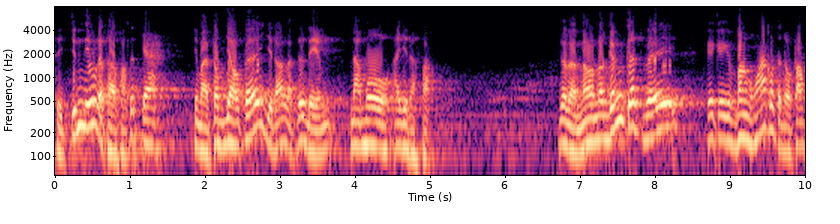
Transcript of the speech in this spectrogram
thì chính yếu là thờ Phật thích ca. Nhưng mà trong giao tế gì đó là cái niệm Nam mô A Di Đà Phật. Cho là nó nó gắn kết với cái cái văn hóa của tịnh độ tông.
